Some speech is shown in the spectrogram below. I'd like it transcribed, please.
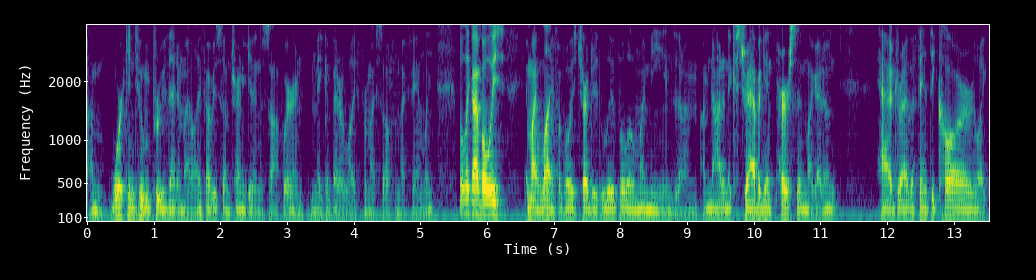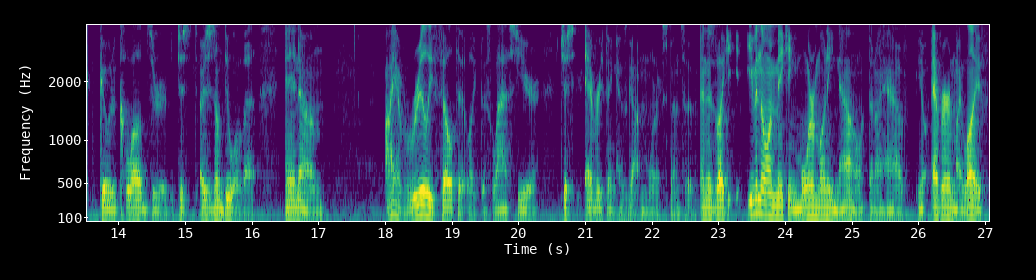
I'm working to improve that in my life. Obviously, I'm trying to get into software and, make a better life for myself and my family. But like I've always in my life, I've always tried to live below my means. And I'm I'm not an extravagant person. Like I don't have drive a fancy car, like go to clubs or just I just don't do all that. And um I have really felt it like this last year. Just everything has gotten more expensive, and it's like even though I'm making more money now than I have, you know, ever in my life,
